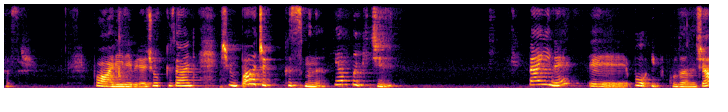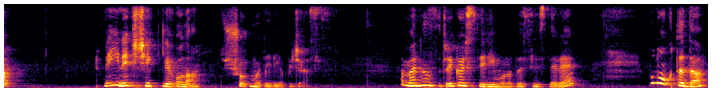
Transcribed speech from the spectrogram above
hazır. Bu haliyle bile çok güzel. Şimdi bağcık kısmını yapmak için ben yine e, bu ip kullanacağım. Ve yine çiçekli olan şu modeli yapacağız. Hemen hızlıca göstereyim onu da sizlere. Bu noktada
